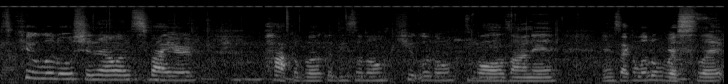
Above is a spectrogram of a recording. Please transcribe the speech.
it's a cute little Chanel inspired pocketbook with these little cute little balls on it. And it's like a little wristlet.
